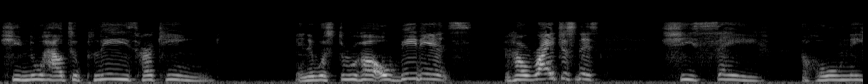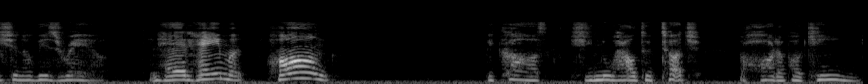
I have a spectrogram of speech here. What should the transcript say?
She knew how to please her king. And it was through her obedience and her righteousness she saved the whole nation of Israel and had Haman hung because she knew how to touch the heart of her king.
